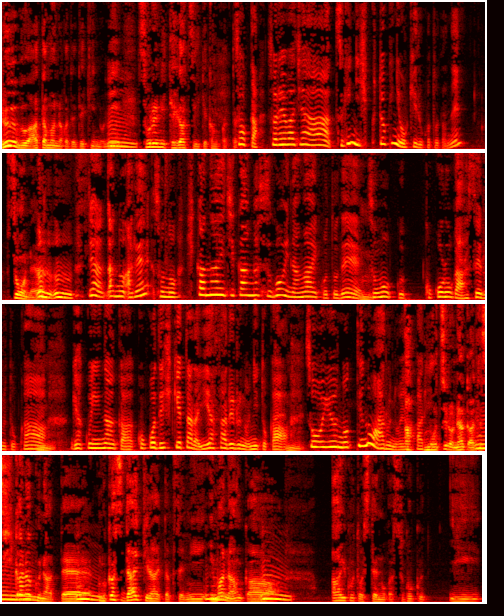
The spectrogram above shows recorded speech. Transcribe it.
ルーブは頭の中でできんのに、うん。それに手がついてかんかったり。そうか。それはじゃあ、次に弾くときに起きることだね。そうね、うんうん。じゃあ、あの、あれ？その、弾かない時間がすごい長いことで、すごく心が焦るとか、うん。逆になんか、ここで弾けたら癒されるのにとか、そういうのっていうのはあるの、やっぱり。あもちろんなんか私弾かなくなって、うん。昔大嫌いだったくせに、今なんか、うん。ああいうことしてるのがすごくいい、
